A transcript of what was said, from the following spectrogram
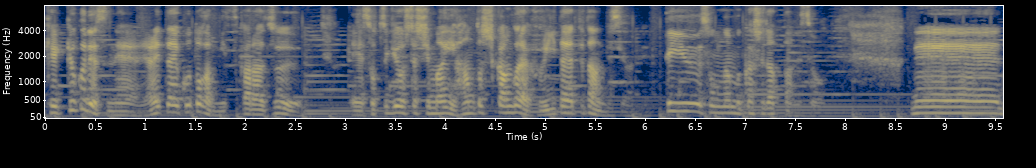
結局ですねやりたいことが見つからず、えー、卒業してしまい半年間ぐらいフリーターやってたんですよね。っていうそんな昔だったんですよ。で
